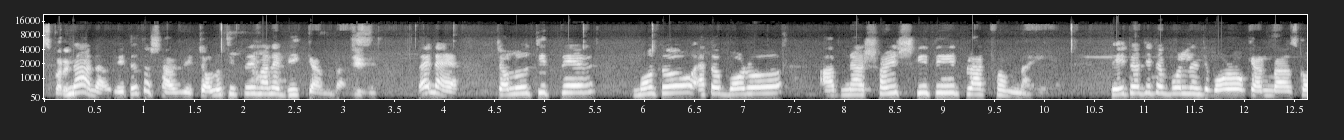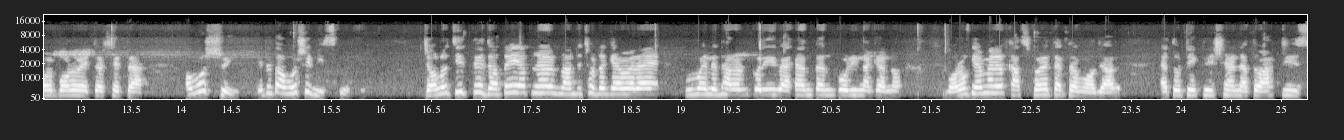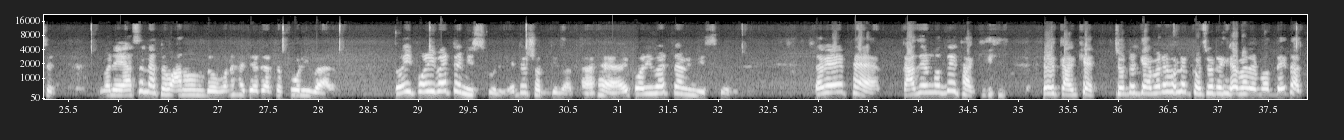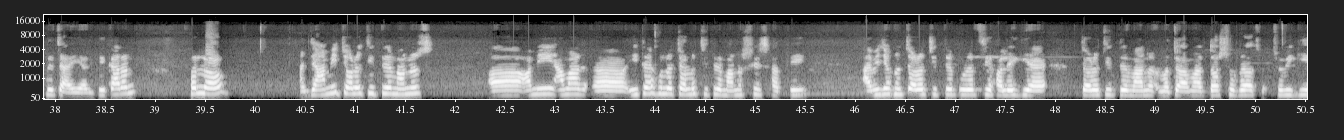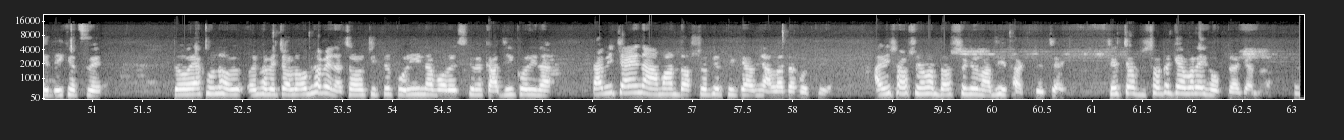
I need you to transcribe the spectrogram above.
Miss করেন? না না এটা তো স্বাভাবিক। চলচ্চিত্রের মানে বিগ তাই না? চলচ্চিত্রের মতো এত বড় আপনার সংস্কৃতির প্ল্যাটফর্ম নাই। তো এটা যেটা বললেন যে বড় ক্যানভাস বড় এটা সেটা অবশ্যই এটা তো অবশ্যই মিস করি। চলচ্চিত্রে যতই আপনার মানে ছোট ক্যামেরায় মোবাইলে ধারণ করি বা হ্যান ত্যান করি না কেন বড় ক্যামেরার কাজ করে তো একটা মজার। এত টেকনিশিয়ান এত আর্টিস্ট মানে আছে না এত আনন্দ মনে হয় যে একটা পরিবার। তো এই পরিবারটা মিস করি, এটা সত্যি কথা। হ্যাঁ ওই পরিবারটা আমি মিস করি। তবে হ্যাঁ কাজের মধ্যেই থাকি। ছোট ক্যামেরা হলে ছোট ক্যামেরার মধ্যেই থাকতে চাই আর কি। কারণ হলো যে আমি চলচ্চিত্রের মানুষ আমি আমার এটা হলো চলচ্চিত্রের মানুষের সাথে। আমি যখন চলচ্চিত্রে করেছি হলে গিয়ে চলচ্চিত্রের মানুষ আমার দর্শকরা ছবি গিয়ে দেখেছে। তো এখন ওইভাবে চলো, ওইভাবে না, চলচ্চিত্র করি না, বড় স্ক্রিনে কাজই করি না। তা আমি চাই না আমার দর্শকের থেকে আমি আলাদা হতে। আমি সবসময় আমার দর্শকের মাঝেই থাকতে চাই। সে ছোট ক্যামেরাই হোক না কেন।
